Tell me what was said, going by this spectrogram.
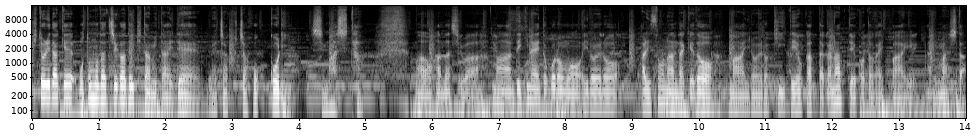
一人だけお友達ができたみたいでめちゃくちゃほっこりしました。まあお話はまあできないところもいろいろありそうなんだけどいろいろ聞いてよかったかなっていうことがいっぱいありました。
